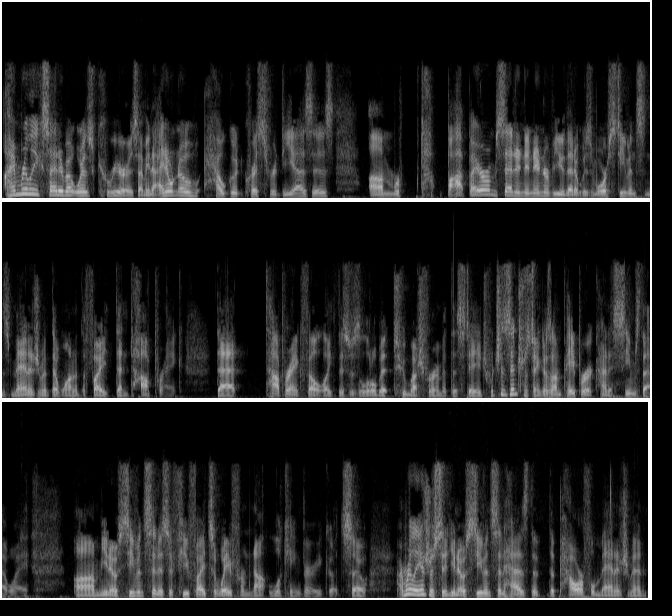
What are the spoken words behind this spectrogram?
I'm really excited about where his career is. I mean, I don't know how good Christopher Diaz is. Um, Bob Arum said in an interview that it was more Stevenson's management that wanted the fight than Top Rank. That Top Rank felt like this was a little bit too much for him at this stage, which is interesting because on paper it kind of seems that way. Um, you know, Stevenson is a few fights away from not looking very good. So I'm really interested. You know, Stevenson has the the powerful management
